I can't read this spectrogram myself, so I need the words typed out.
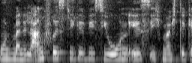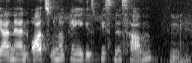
Und meine langfristige Vision ist, ich möchte gerne ein ortsunabhängiges Business haben. Mhm.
